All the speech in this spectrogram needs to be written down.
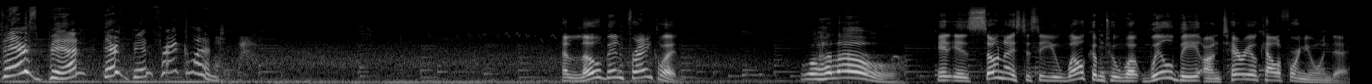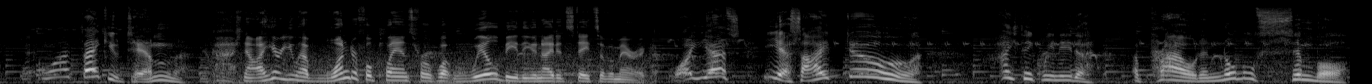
there's Ben. There's Ben Franklin. Hello, Ben Franklin. well, hello. It is so nice to see you. Welcome to what will be Ontario, California one day. Well, thank you, Tim. Gosh, now I hear you have wonderful plans for what will be the United States of America. Why, yes, yes, I do. I think we need a, a proud and noble symbol,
